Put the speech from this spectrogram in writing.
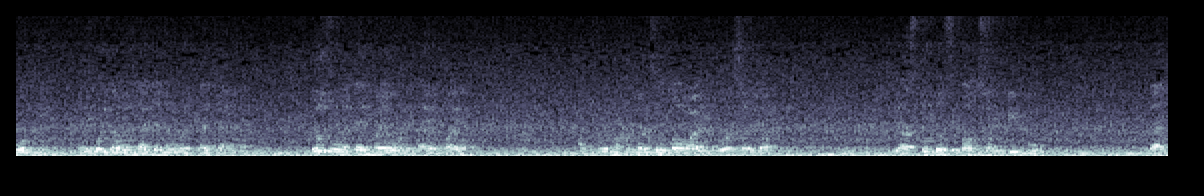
working. Anybody that will enter Jannah will enter Jannah. Those who enter hellfire will enter hellfire. And Prophet Muhammad sallallahu alaihi wasallam, he has told us about some people that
